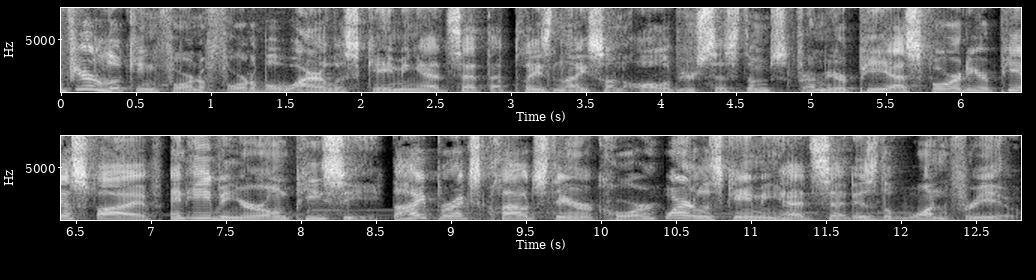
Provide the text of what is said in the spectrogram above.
if you're looking for an affordable wireless gaming headset that plays nice on all of your systems, from your PS4 to your PS5, and even your own PC, the HyperX Cloud Stinger Core wireless gaming headset is the one for you.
